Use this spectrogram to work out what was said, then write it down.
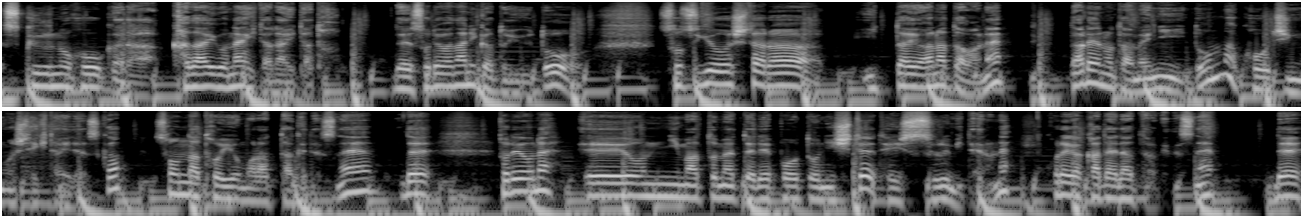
スクールの方から課題をね、いただいたと。で、それは何かというと、卒業したら、一体あなたはね、誰のためにどんなコーチングをしていきたいですか？そんな問いをもらったわけですね。で、それをね、A4 にまとめてレポートにして提出するみたいなね、これが課題だったわけですね。で、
